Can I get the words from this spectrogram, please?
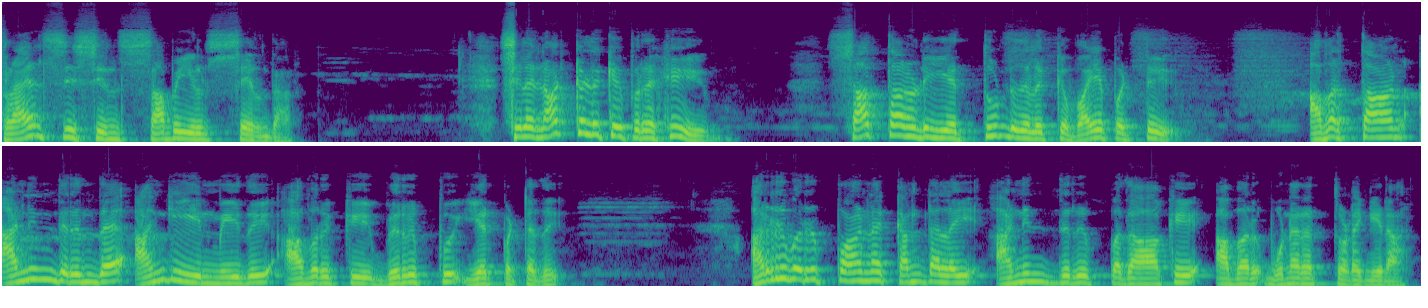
பிரான்சிஸின் சபையில் சேர்ந்தார். சில நாட்களுக்கு பிறகு சாத்தானுடைய தூண்டுதலுக்கு பயப்பட்டு அவர் தான் அணிந்திருந்த அங்கியின் மீது அவருக்கு வெறுப்பு ஏற்பட்டது. அருவருப்பான கந்தலை அணிந்திருப்பதாக அவர் உணரத் தொடங்கினார்.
